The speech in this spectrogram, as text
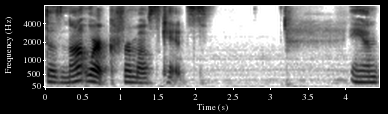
does not work for most kids. And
